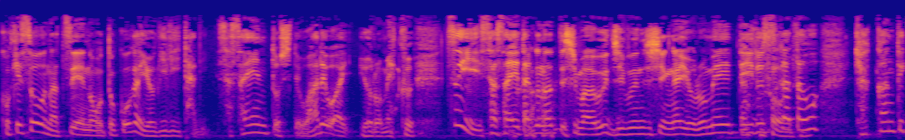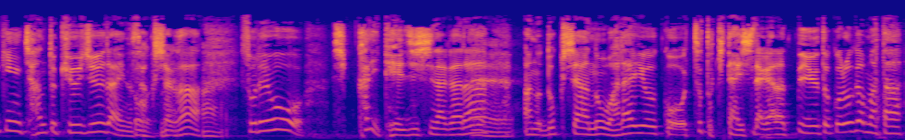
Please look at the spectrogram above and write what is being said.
こけそうな杖の男がよぎりたり、支えんとして我はよろめく。つい支えたくなってしまう。自分自身がよろめいている姿を客観的にちゃんと90代の作者が、それをしっかり提示しながら、あの読者の笑いをこうちょっと期待しながらっていうところがまた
